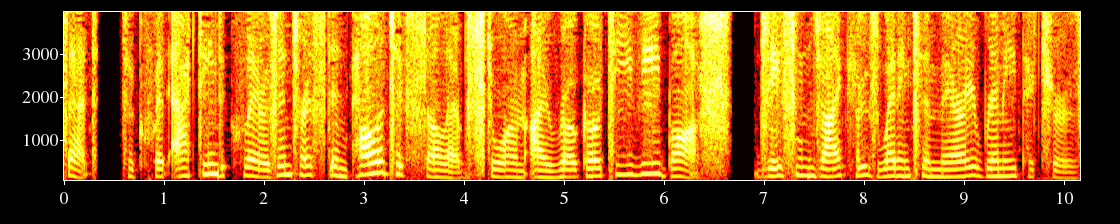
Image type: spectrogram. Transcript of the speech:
set. To quit acting declares interest in politics celeb storm Iroko TV boss, Jason Njoku's wedding to Mary Remmy Pictures.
